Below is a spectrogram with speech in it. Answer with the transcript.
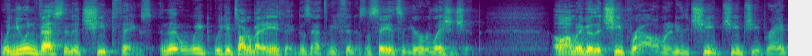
When you invest into cheap things, and then we, we could talk about anything, it doesn't have to be fitness. Let's say it's your relationship. Oh, I'm gonna go the cheap route. I'm gonna do the cheap, cheap, cheap, right?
